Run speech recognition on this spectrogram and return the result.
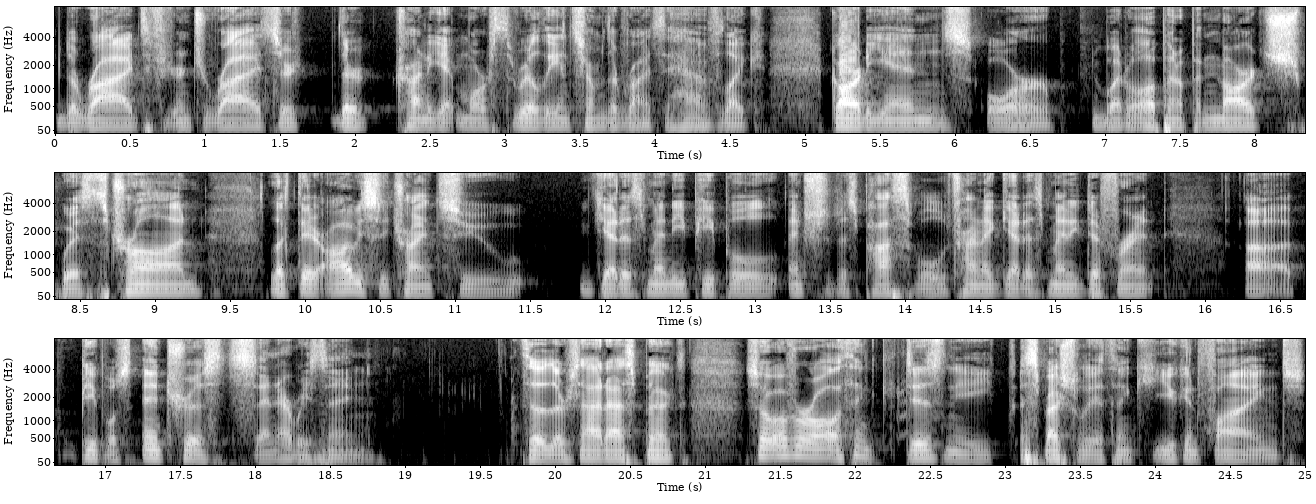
the rides if you're into rides. They're trying to get more thrilly in some of the rides they have, like Guardians or what will open up in March with Tron. Like they're obviously trying to get as many people interested as possible, trying to get as many different uh, people's interests and everything. So there's that aspect. So overall, I think Disney, especially, I think you can find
